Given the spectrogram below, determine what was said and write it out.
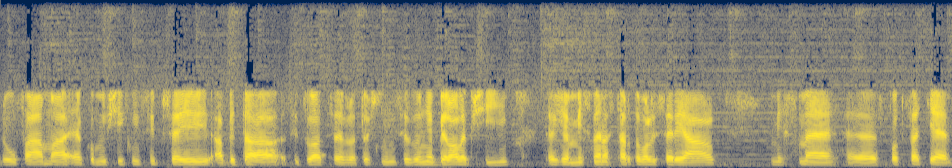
doufám a jako my všichni si přeji, aby ta situace v letošním sezóně byla lepší. Takže my jsme nastartovali seriál, my jsme e, v podstatě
